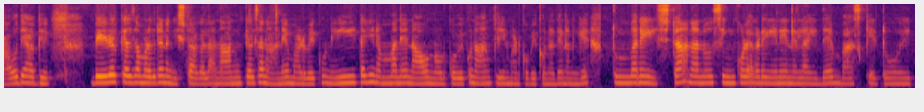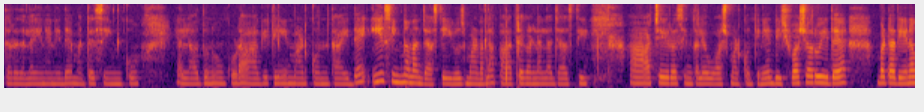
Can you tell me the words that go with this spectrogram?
ಯಾವುದೇ ಆಗಲಿ. ಬೇರೆಯವ್ರ ಕೆಲಸ ಮಾಡಿದ್ರೆ ನಂಗೆ ಇಷ್ಟ ಆಗಲ್ಲ. ನನ್ನ ಕೆಲಸ ನಾನೇ ಮಾಡಬೇಕು. ನೀಟಾಗಿ ನಮ್ಮನೆ ನಾವು ನೋಡ್ಕೋಬೇಕು. ನಾನು ಕ್ಲೀನ್ ಮಾಡ್ಕೋಬೇಕು ಅನ್ನೋದೇ ನನಗೆ ತುಂಬಾ ಇಷ್ಟ. ನಾನು ಸಿಂಕ್ ಒಳಗಡೆ ಏನೇನೆಲ್ಲ ಇದೆ ಬಾಸ್ಕೆಟು ಈ ಥರದ್ದೆಲ್ಲ ಏನೇನಿದೆ, ಮತ್ತು ಸಿಂಕು ಎಲ್ಲದೂ ಕೂಡ ಹಾಗೆ ಕ್ಲೀನ್ ಮಾಡ್ಕೊತಾ ಇದ್ದೆ. ಈ ಸಿಂಕ್ನ ನಾನು ಜಾಸ್ತಿ ಯೂಸ್ ಮಾಡಲ್ಲ. ಪಾತ್ರೆಗಳನ್ನೆಲ್ಲ ಜಾಸ್ತಿ ಆಚೆ ಇರೋ ಸಿಂಕಲ್ಲೇ ವಾಶ್ ಮಾಡ್ಕೊತೀನಿ. ಡಿಶ್ ವಾಷರು ಇದೆ ಬಟ್ ಅದೇನೋ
